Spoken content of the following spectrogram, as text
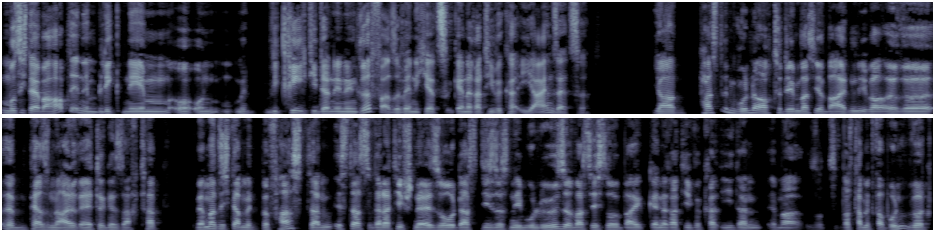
muss ich da überhaupt in den Blick nehmen und mit, wie kriege ich die dann in den Griff? Also wenn ich jetzt generative KI einsetze. Ja, passt im Grunde auch zu dem, was ihr beiden über eure äh, Personalräte gesagt habt wenn man sich damit befasst, dann ist das relativ schnell so, dass dieses Nebulöse, was sich so bei generative KI dann immer so, was damit verbunden wird,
